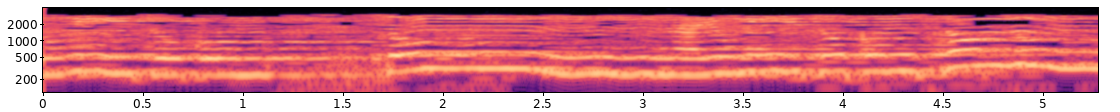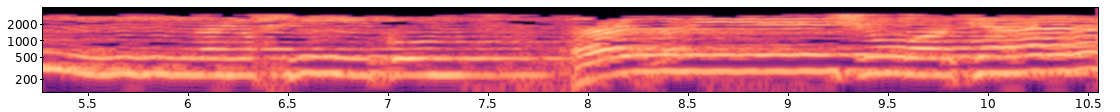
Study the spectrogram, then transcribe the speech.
يميتكم ثم يميتكم ثم يحييكم. هل من شركائكم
